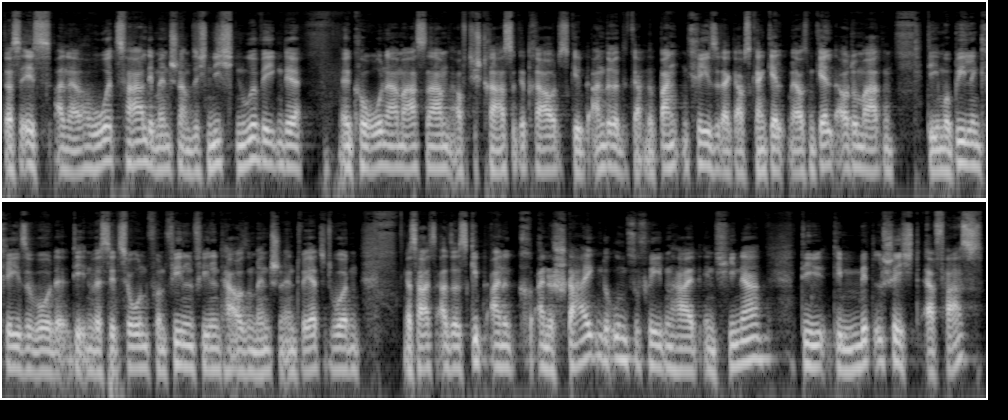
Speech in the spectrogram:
Das ist eine hohe Zahl. Die Menschen haben sich nicht nur wegen der äh, Corona-Maßnahmen auf die Straße getraut. Es gibt andere, es gab eine Bankenkrise, da gab es kein Geld mehr aus dem Geldautomaten. Die Immobilienkrise, wo die Investitionen von vielen, vielen tausend Menschen entwertet wurden. Das heißt also, es gibt eine, eine steigende Unzufriedenheit in China, die die Mittelschicht erfasst.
